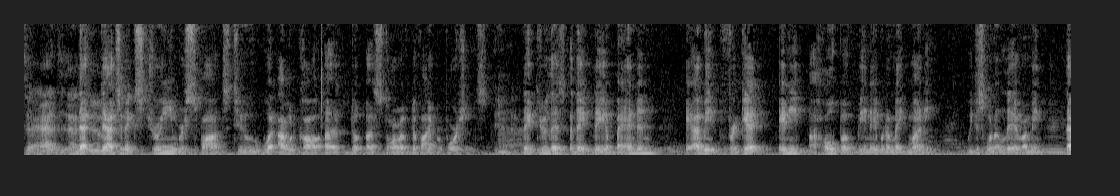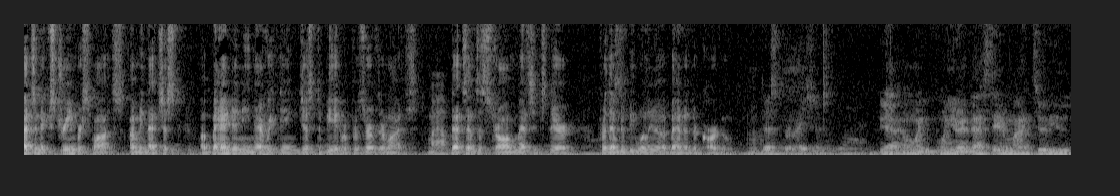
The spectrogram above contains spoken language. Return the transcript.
To add to that, That too, that's an extreme response to what I would call a, a storm of divine proportions. Yeah. They threw this. They they abandoned. I mean, forget any hope of being able to make money. We just want to live. I mean, that's an extreme response. I mean, that's just abandoning everything just to be able to preserve their lives. Wow. That sends a strong message there for them to be willing to abandon their cargo. Desperation. Yeah, and when, when you're in that state of mind too, you,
